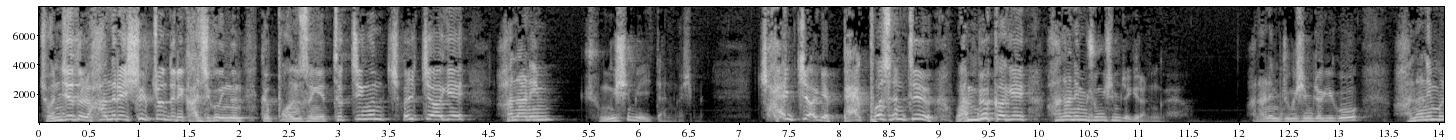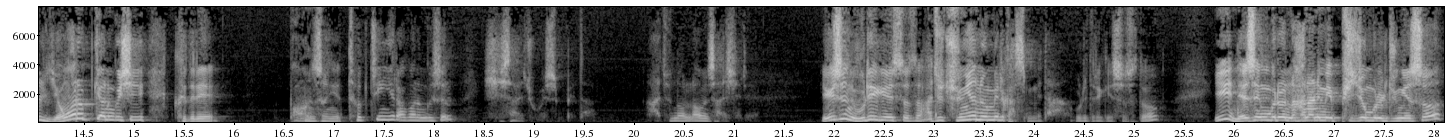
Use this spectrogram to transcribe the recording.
존재들, 하늘의 실존들이 가지고 있는 그 본성의 특징은 철저하게 하나님 중심에 있다는 것입니다. 철저하게 100% 완벽하게 하나님 중심적이라는 거예요. 하나님 중심적이고 하나님을 영화롭게 하는 것이 그들의 본성의 특징이라고 하는 것을 시사해 주고 있습니다. 아주 놀라운 사실이에요. 이것은 우리에게 있어서 아주 중요한 의미를 갖습니다. 우리들에게 있어서도 이 내생물은 하나님의 피조물 중에서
